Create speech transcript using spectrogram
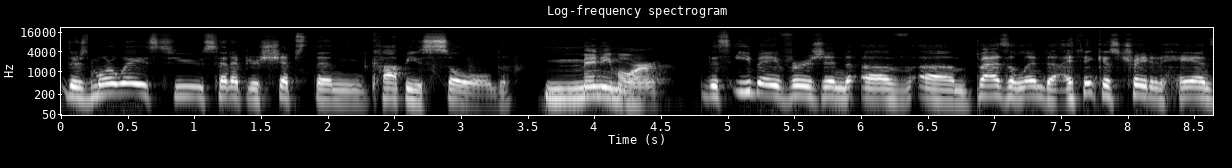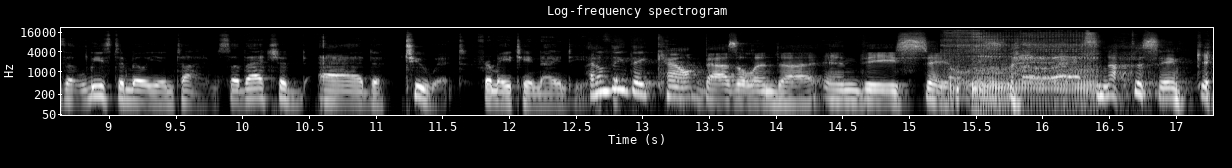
There's more ways to set up your ships than copies sold. Many more. This eBay version of um, Basilinda, I think, has traded hands at least a million times, so that should add to it from 1890. I don't think they count Basilinda in the sales. it's not the same game.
